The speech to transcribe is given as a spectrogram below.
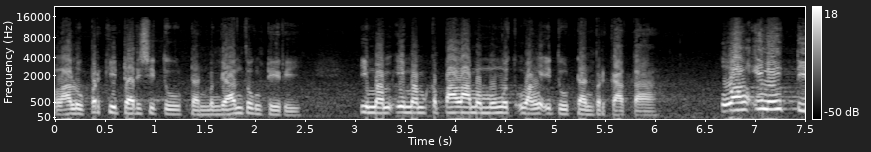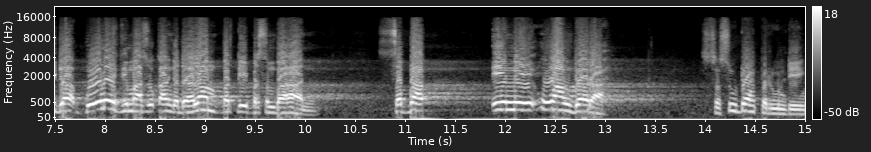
lalu pergi dari situ dan menggantung diri. Imam-imam kepala memungut uang itu dan berkata, Uang ini tidak boleh dimasukkan ke dalam peti persembahan, sebab ini uang darah. Sesudah berunding,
